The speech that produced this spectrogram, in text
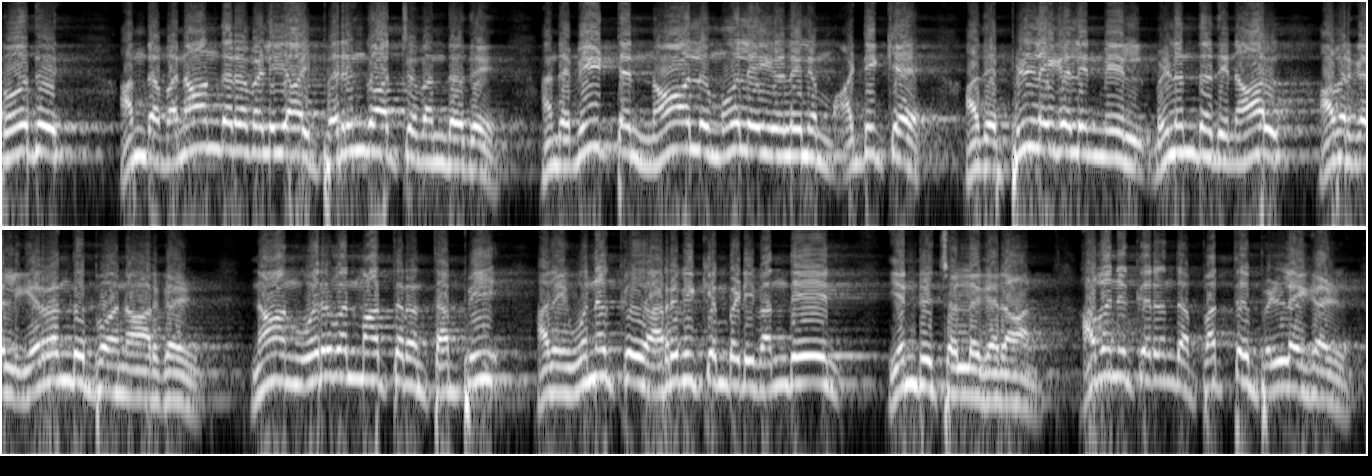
போது அந்த வனாந்தர வழியாய் பெருங்காற்று வந்தது. அந்த வீட்டின் நாலு மூலைகளிலும் அடிக்க அது பிள்ளைகளின் மேல் விழுந்ததினால் அவர்கள் இறந்து போனார்கள். நான் ஒருவன் மாத்திரம் தப்பி அதை உனக்கு அறிவிக்கும்படி வந்தேன். என்று சொல்லுகிறான். அவனுக்கு இருந்த பத்து பிள்ளைகள்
